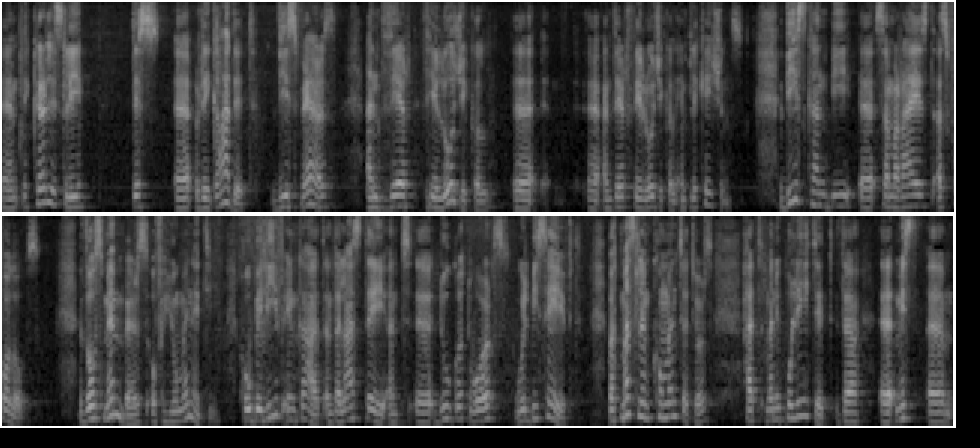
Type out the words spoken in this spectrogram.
um, carelessly disregarded these verses and their theological and their theological implications. These can be uh, summarized as follows Those members of humanity who believe in God and the last day and uh, do good works will be saved. But Muslim commentators had manipulated the uh, mis- um,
